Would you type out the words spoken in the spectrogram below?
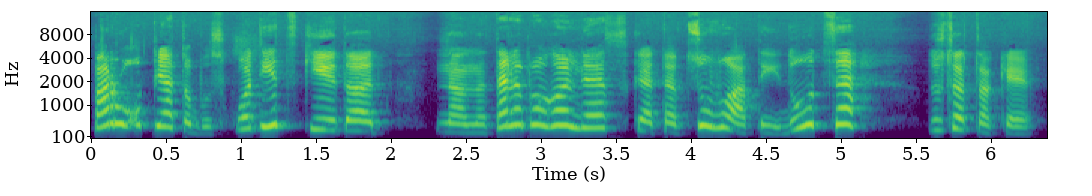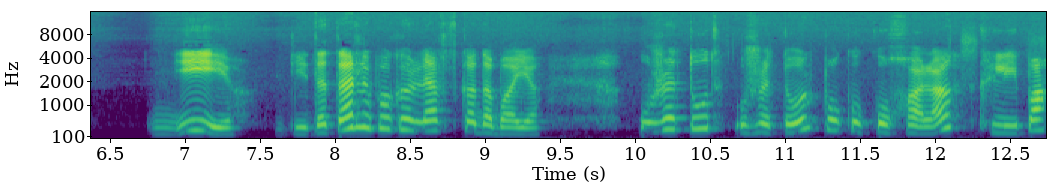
Пару у п'ятому сходинці, та на Наталя Поголевська танцювати йдуться. Ну це таке. Ні, ні, Наталя Поголевська немає. Уже тут, уже тут, поки кохала кліпа.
